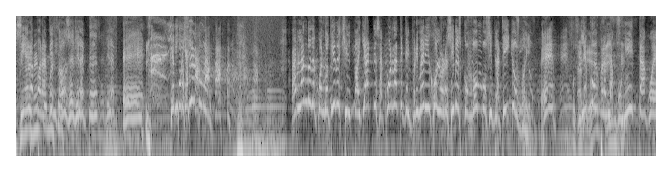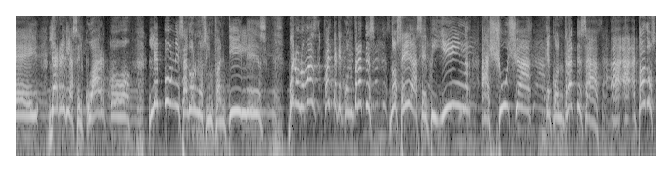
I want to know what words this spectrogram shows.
Si era para ti entonces, fíjate. Eh, que por cierto, man, Hablando de cuando tienes chilpayates, acuérdate que el primer hijo lo recibes con bombos y platillos, güey. ¿Eh? Pues le es, compras la sí, cunita, güey. Le arreglas el cuarto. Le pones adornos infantiles. Bueno, nomás falta que contrates, no sé, a Cepillín, a Shusha, que contrates a, a, a- a todos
